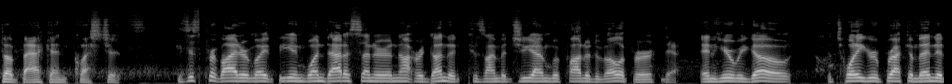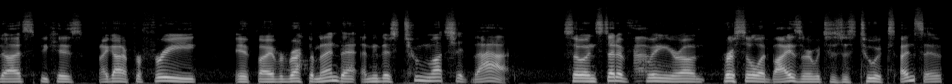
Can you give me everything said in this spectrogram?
the back end questions. Because this provider might be in one data center and not redundant because I'm a GM with found a developer. Yeah. And here we go. The 20 group recommended us because I got it for free if I would recommend that. I mean, there's too much of that. So instead of having your own personal advisor, which is just too expensive,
